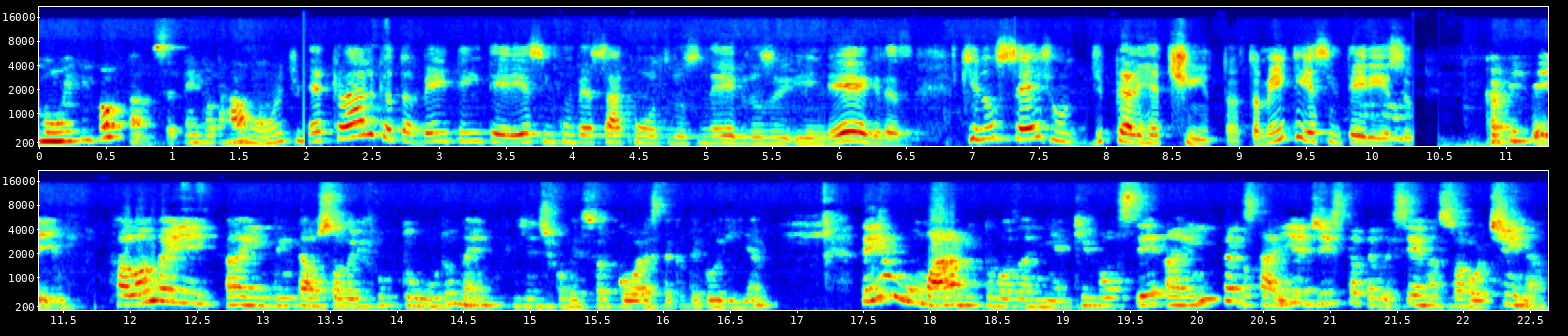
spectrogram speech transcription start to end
muito importantes. Você tem toda razão. Muito. É claro que eu também tenho interesse em conversar com outros negros e negras que não sejam de pele retinta. Também tem esse interesse. Captei. Falando aí ainda então sobre futuro, né? A gente começou agora essa categoria. Tem algum hábito, Rosaninha, que você ainda gostaria de estabelecer na sua rotina?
